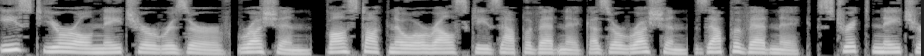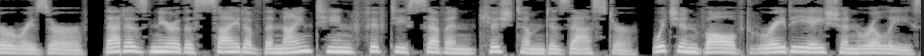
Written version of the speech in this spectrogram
East Ural Nature Reserve Russian, Vostochno-Uralsky Zapovednik is a Russian Zapovednik strict nature reserve, that is near the site of the 1957 Kyshtym disaster, which involved radiation release.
